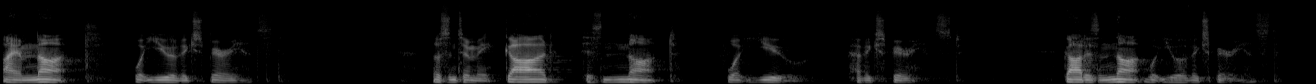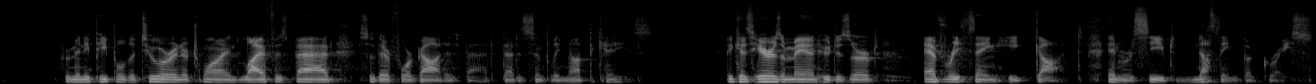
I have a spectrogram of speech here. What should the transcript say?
I am not what you have experienced. Listen to me. God is not what you have experienced. God is not what you have experienced. For many people, the two are intertwined. Life is bad, so therefore God is bad. That is simply not the case. Because here is a man who deserved everything he got and received nothing but grace.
